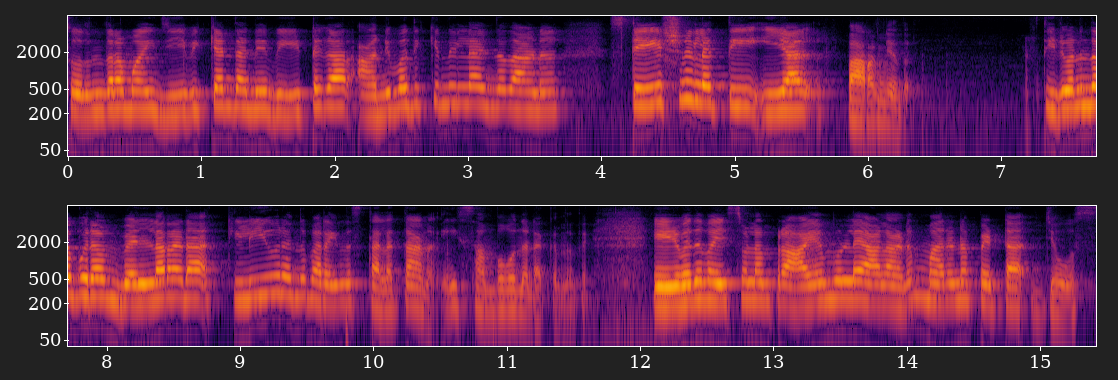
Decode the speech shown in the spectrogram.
സ്വതന്ത്രമായി ജീവിക്കാൻ തന്നെ വീട്ടുകാർ അനുവദിക്കുന്നില്ല എന്നതാണ് സ്റ്റേഷനിലെത്തി ഇയാൾ പറഞ്ഞത്. തിരുവനന്തപുരം വെള്ളറട കിളിയൂർ എന്ന് പറയുന്ന സ്ഥലത്താണ് ഈ സംഭവം നടക്കുന്നത്. എഴുപത് വയസ്സോളം പ്രായമുള്ള ആളാണ് മരണപ്പെട്ട ജോസ്.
